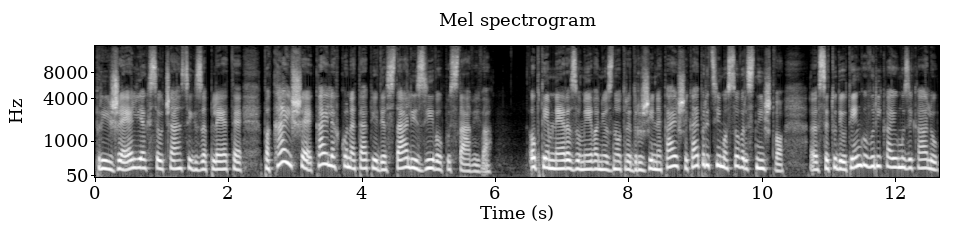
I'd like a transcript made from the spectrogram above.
pri željah se včasih zaplete. Pa kaj še, kaj lahko na ta piedestal izzivov postaviva? Ob tem nerazumevanju znotraj družine, kaj še, kaj recimo sovrstništvo, se tudi o tem govori, kaj v muzikalu?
